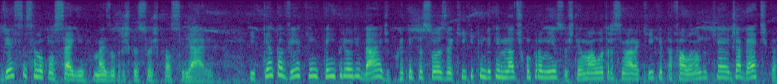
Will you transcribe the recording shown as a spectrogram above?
vê se você não consegue mais outras pessoas para auxiliarem e tenta ver quem tem prioridade, porque tem pessoas aqui que têm determinados compromissos. Tem uma outra senhora aqui que está falando que é diabética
